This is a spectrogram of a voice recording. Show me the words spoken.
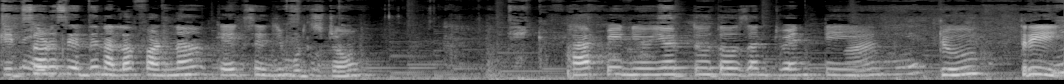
கிட்ஸோட சேர்ந்து நல்லா ஃபன்னா கேக் செஞ்சு முடிச்சிட்டோம். Happy new year two thousand twenty two three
